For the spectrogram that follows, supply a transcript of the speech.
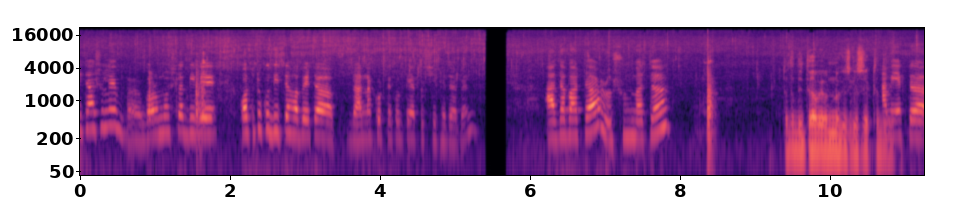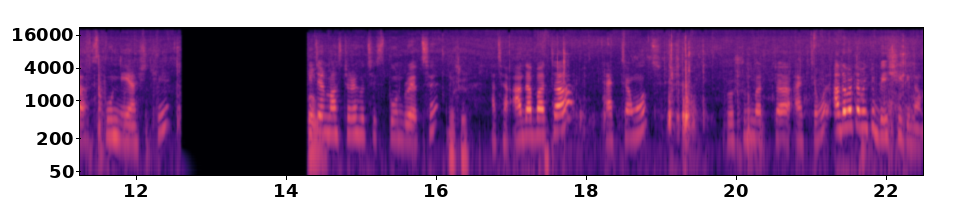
এটা আসলে গরম মশলা দিলে কতটুকু দিতে হবে এটা রান্না করতে করতে আপনি শিখে যাবেন। আদা বাটা রসুন বাটা এটা তো দিতে হবে অন্য কিছু কিছু একটা আমি একটা স্পুন নিয়ে আসছি। কিচেন মাস্টারে হচ্ছে স্পুন রয়েছে। ওকে আচ্ছা আদা বাটা এক চামচ রসুন বাটা এক চামচ। আদা বাটা আমি একটু বেশি দিলাম।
